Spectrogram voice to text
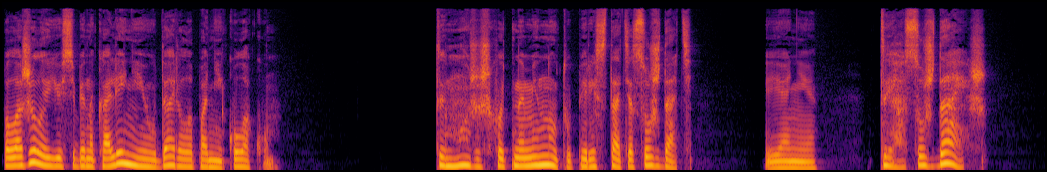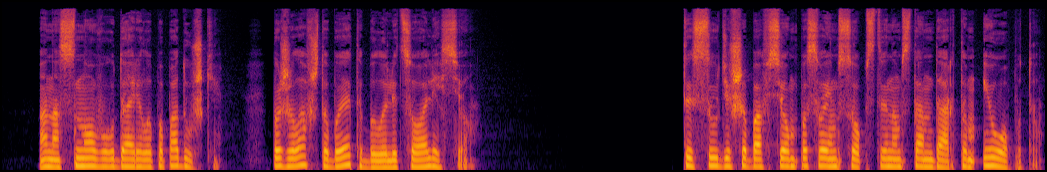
положила ее себе на колени и ударила по ней кулаком. «Ты можешь хоть на минуту перестать осуждать?» «Я не...» «Ты осуждаешь!» Она снова ударила по подушке, пожелав, чтобы это было лицо Олесио. Ты судишь обо всем по своим собственным стандартам и опыту.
